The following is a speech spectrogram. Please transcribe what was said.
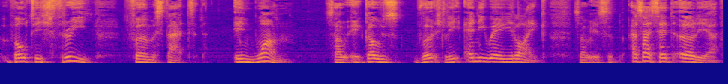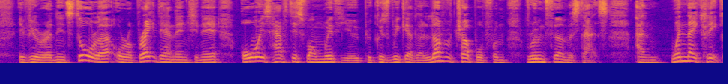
voltage free thermostat in one. So it goes virtually anywhere you like. So it's, as I said earlier, if you're an installer or a breakdown engineer, always have this one with you because we get a lot of trouble from room thermostats. And when they click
